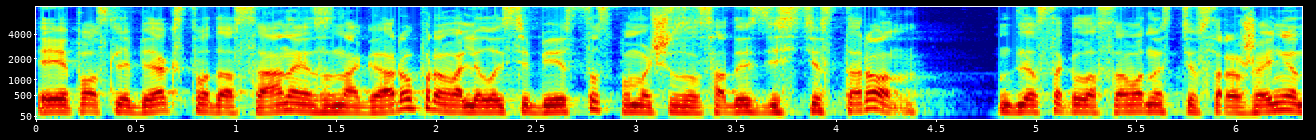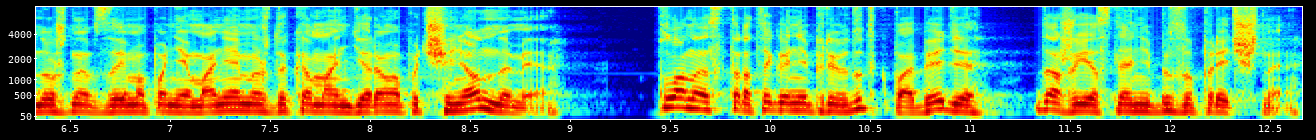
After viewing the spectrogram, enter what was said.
И после бегства Досана из Нагару провалилось убийство с помощью засады с десяти сторон. Для согласованности в сражении нужно взаимопонимание между командиром и подчиненными. Планы стратега не приведут к победе, даже если они безупречны.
